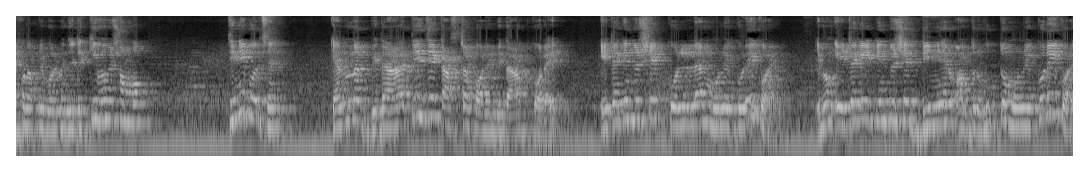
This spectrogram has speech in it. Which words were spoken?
এখন আপনি বলবেন যে এটা কীভাবে সম্ভব? তিনি বলছেন, কেননা বিদায়াতি যে কাজটা করে, বিদায়াত করে, এটা কিন্তু সে কল্যাণ মনে করেই করে। এবং এটাকে কিন্তু সে দিনের অন্তর্ভুক্ত মনে করেই করে।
